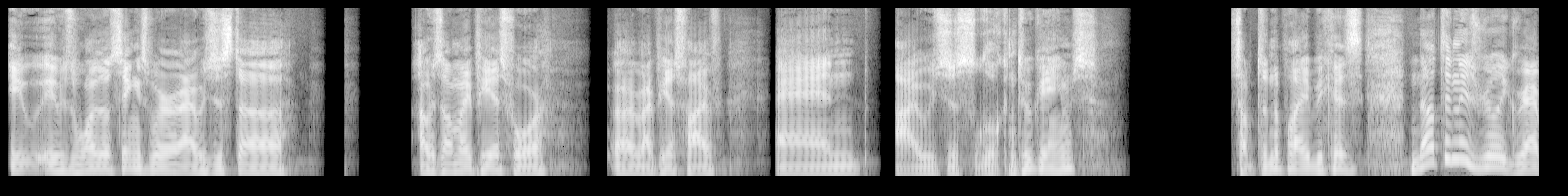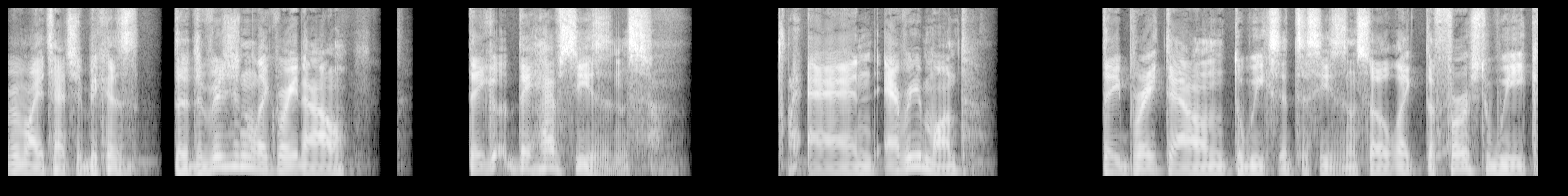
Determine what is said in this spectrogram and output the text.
It it was one of those things where I was just uh I was on my PS4 or my PS5 and I was just looking through games, something to play because nothing is really grabbing my attention because the division like right now they they have seasons. And every month they break down the weeks into seasons. So like the first week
